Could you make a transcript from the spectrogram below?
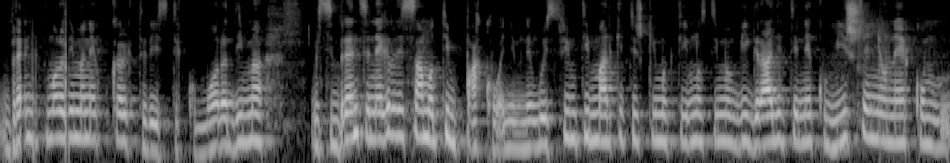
Brand mora da ima neku karakteristiku, mora da ima... Mislim, brand se ne gradi samo tim pakovanjem, nego i svim tim marketičkim aktivnostima vi gradite neko mišljenje o nekom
